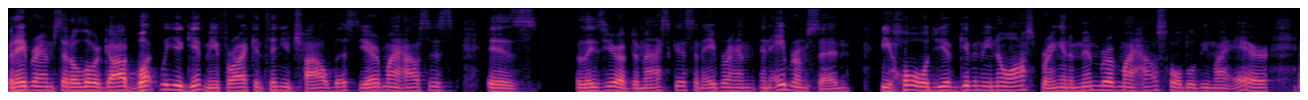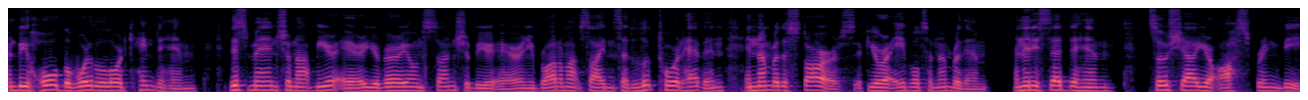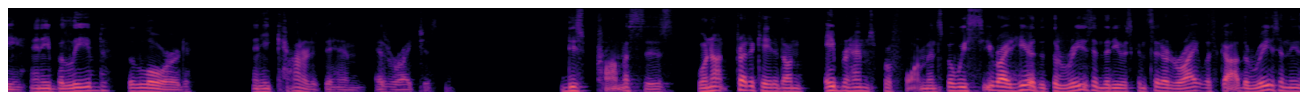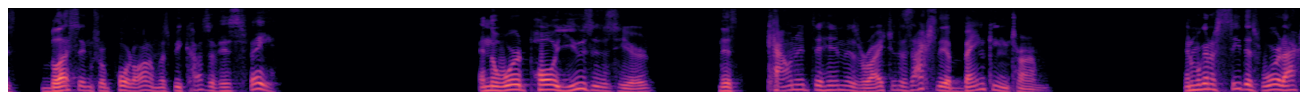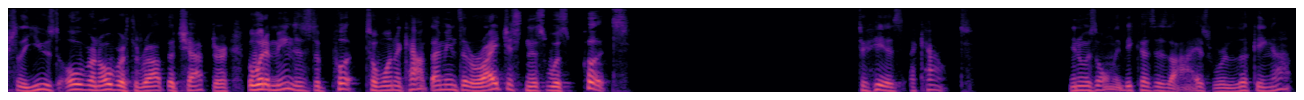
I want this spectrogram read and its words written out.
But Abraham said, O Lord God, what will you give me? For I continue childless. The heir of my houses is Eliezer of Damascus. And Abraham and Abram said, Behold, you have given me no offspring, and a member of my household will be my heir. And behold, the word of the Lord came to him. This man shall not be your heir, your very own son shall be your heir. And he brought him outside and said, Look toward heaven and number the stars, if you are able to number them. And then he said to him, So shall your offspring be. And he believed the Lord, and he counted it to him as righteousness. These promises were not predicated on Abraham's performance, but we see right here that the reason that he was considered right with God, the reason these blessings were poured on him was because of his faith. And the word Paul uses here, this counted to him as righteous, is actually a banking term. And we're going to see this word actually used over and over throughout the chapter. But what it means is to put to one account. That means that righteousness was put to his account. And it was only because his eyes were looking up.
